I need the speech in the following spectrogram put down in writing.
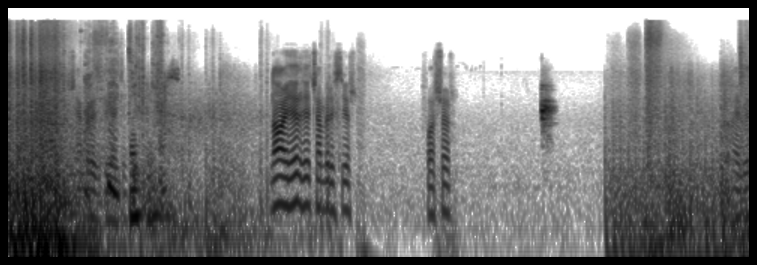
Chamber is B, I think. No, here, here, chamber is here. For sure. Maybe.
